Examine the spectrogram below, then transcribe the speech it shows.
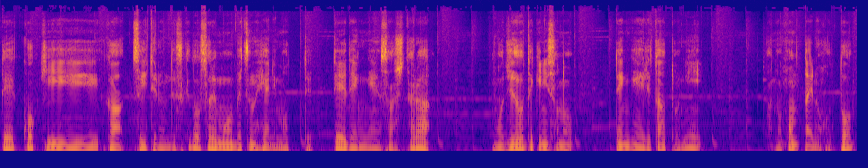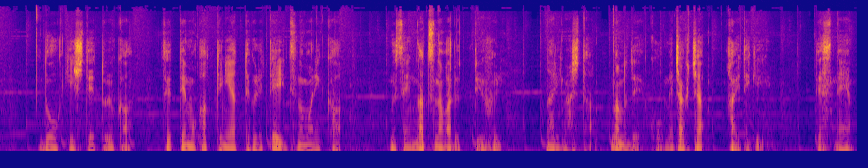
で、呼気がついてるんですけど、それも別の部屋に持ってって電源させたら、もう自動的にその電源入れた後に、あの本体の方と同期してというか、設定も勝手にやってくれて、いつの間にか無線がつながるっていう風になりました。なので、こう、めちゃくちゃ快適ですね。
